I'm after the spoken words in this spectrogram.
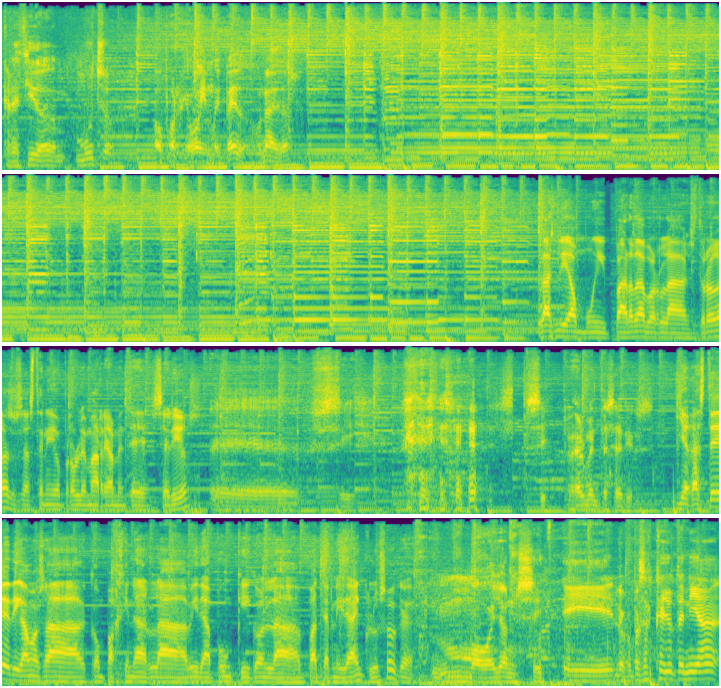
crecido mucho o porque voy muy pedo, una de dos. ¿La has liado muy parda por las drogas? O sea, ¿has tenido problemas realmente serios? Eh, sí. sí, realmente serios. ¿Llegaste, digamos, a compaginar la vida punky con la paternidad incluso o qué? Mogollón, sí. Y lo que pasa es que yo tenía,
